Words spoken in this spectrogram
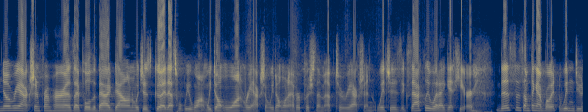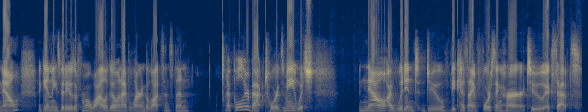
No reaction from her as I pull the bag down, which is good. That's what we want. We don't want reaction. We don't want to ever push them up to reaction, which is exactly what I get here. This is something I wouldn't do now. Again, these videos are from a while ago and I've learned a lot since then. I pull her back towards me, which now I wouldn't do because I'm forcing her to accept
